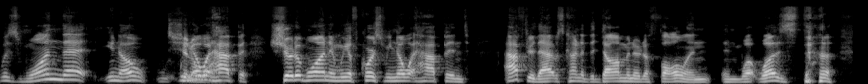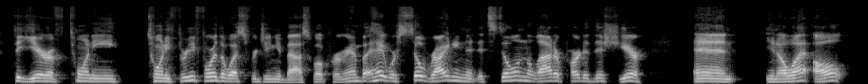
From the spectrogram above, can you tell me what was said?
was one that you know Should've we know won. what happened should have won and we of course we know what happened after that. It was kind of the domino to fall in in what was the, the year of 2023 for the west virginia basketball program. But hey we're still writing it. It's still in the latter part of this year. And you know what? I'll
